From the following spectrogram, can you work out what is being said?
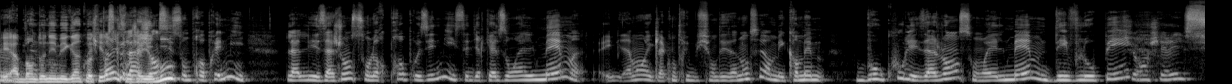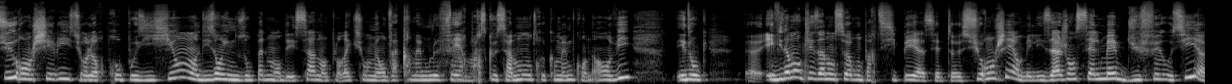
et abandonner mes gains quoi qu'il arrive, il faut que j'aille au bout. c'est son propre ennemi là, les agences sont leurs propres ennemis. C'est-à-dire qu'elles ont elles-mêmes, évidemment avec la contribution des annonceurs, mais quand même beaucoup les agences ont elles-mêmes développé, surenchéri, sur leurs propositions en disant ils nous ont pas demandé ça dans le plan d'action, mais on va quand même le faire parce que ça montre quand même qu'on a envie. Et donc euh, évidemment que les annonceurs ont participé à cette euh, surenchère, mais les agences elles-mêmes, du fait aussi euh,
